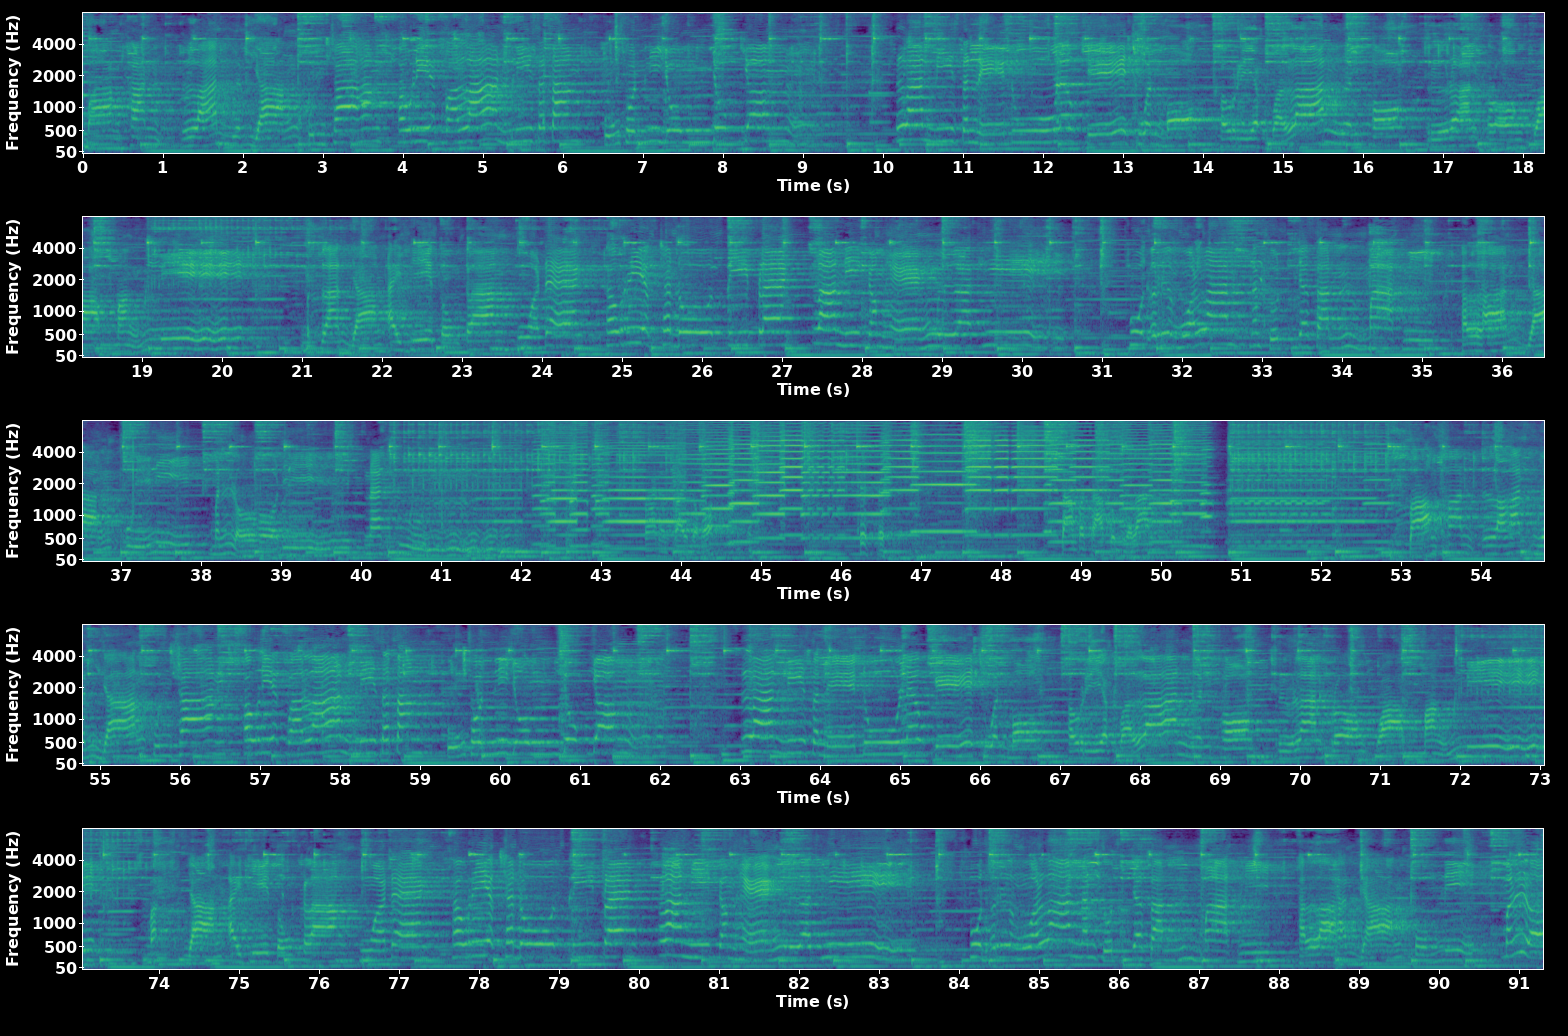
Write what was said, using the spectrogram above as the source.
บางท่าน ล้านเหมือนอย่างคุณช้าง เขาเรียกว่าล้านมีสตังค์ฝูงชนนิยมยกย่องล้านมีเสน่ห์ดูแล้วเก๋ชวนมอง เขาเรียกว่าล้านเงินทอง หรือร้านครองความมั่งมีมันล้านอย่างไอที่ตรงกลางหัวแดง เขาเรียกชะโด หัวล้านนั้นสุดจะสันมากมีถ้าล้านอย่างคุยนี่มันหล่อดีนะคุณว่ากันไปบอกตามภาษาคนหัวล้าน บางท่านล้านเหมือนอย่างคุณช้าง เขาเรียกว่าล้านมีสตังค์ฝูงชนนิยมยกย่อง ล้านมีเสน่ห์ดูแล้วเก๋ชวนมอง เขาเรียกว่าล้านเงินทอง หรือล้านครองความมั่งมีบางอย่างไอทีตรงกลาง หัวแดง เขาเรียกชะโดตีแปลงล้านนี้กำแหงเลือที่พูดเรื่องหัวล้านนั้นสุดจะสั่นมากมีถ้าล้านอย่างผมนี่ มันหลอ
